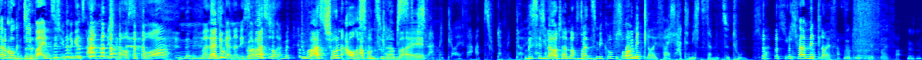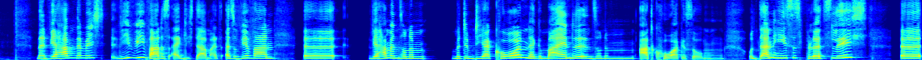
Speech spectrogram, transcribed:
Da gucken die beiden sich übrigens an und ich bin außen vor. Hm, weil Nein, ich du, kann da nicht du so warst. Du warst schon auch Ich ab und zu dabei. Ich war Mitläufer, absoluter Mitläufer. Ein bisschen Ich lauter nochmal ins Ich war Mikrofon. Mitläufer, ich hatte nichts damit zu tun. Ich war, ich, ich war Mitläufer, wirklich Mitläufer. Nein, wir haben nämlich, wie, wie war das eigentlich damals? Also wir waren, äh, wir haben in so einem, mit dem Diakon der Gemeinde in so einem Art Chor gesungen. Und dann hieß es plötzlich, äh,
